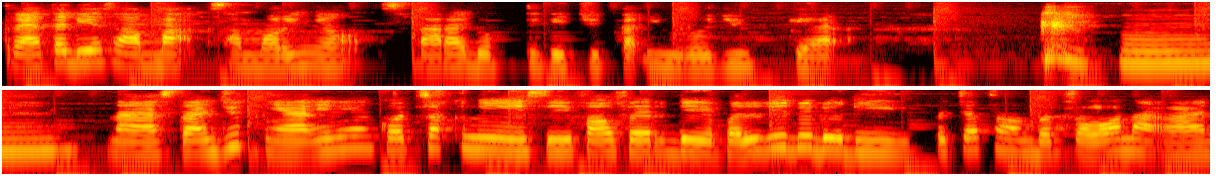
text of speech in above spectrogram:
Ternyata dia sama sama Mourinho, setara 23 juta euro juga hmm. Nah selanjutnya ini yang kocak nih si Valverde. Padahal dia udah dipecat sama Barcelona kan,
